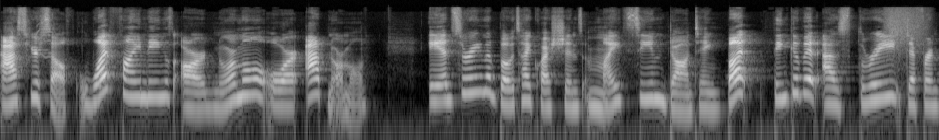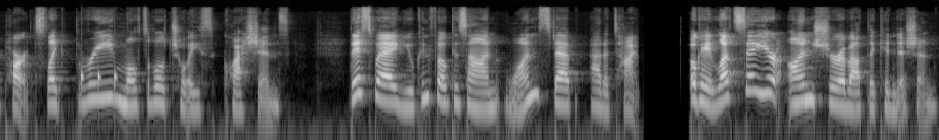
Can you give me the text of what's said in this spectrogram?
Ask yourself what findings are normal or abnormal. Answering the bow tie questions might seem daunting, but think of it as three different parts, like three multiple choice questions. This way, you can focus on one step at a time. Okay, let's say you're unsure about the condition.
